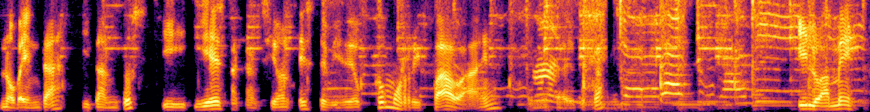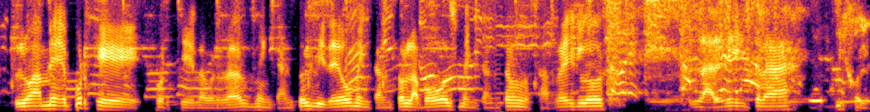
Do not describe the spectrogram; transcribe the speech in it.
1990 y tantos, y, y esta canción, este video, cómo rifaba, ¿eh? En esa época. Y lo amé, lo amé porque, porque la verdad me encantó el video, me encantó la voz, me encantaron los arreglos, la letra, híjole,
